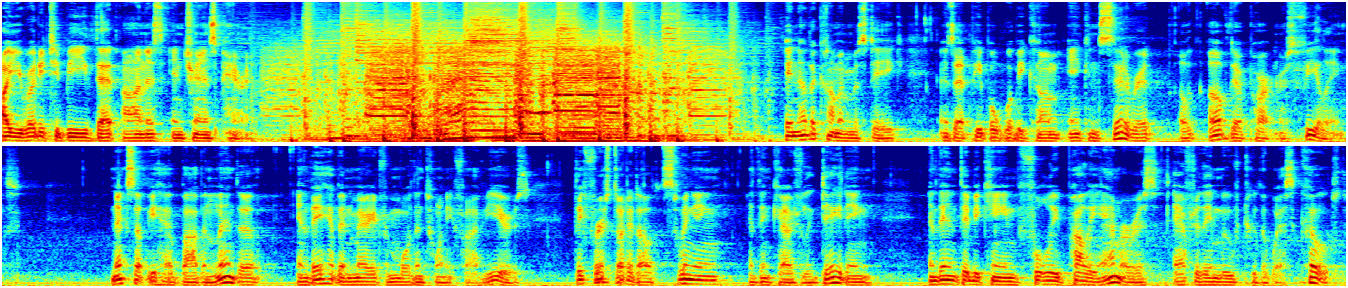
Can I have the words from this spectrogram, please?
are you ready to be that honest and transparent? Another common mistake is that people will become inconsiderate of, of their partner's feelings. Next up, we have Bob and Linda, and they have been married for more than 25 years. They first started out swinging and then casually dating, and then they became fully polyamorous after they moved to the West Coast.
